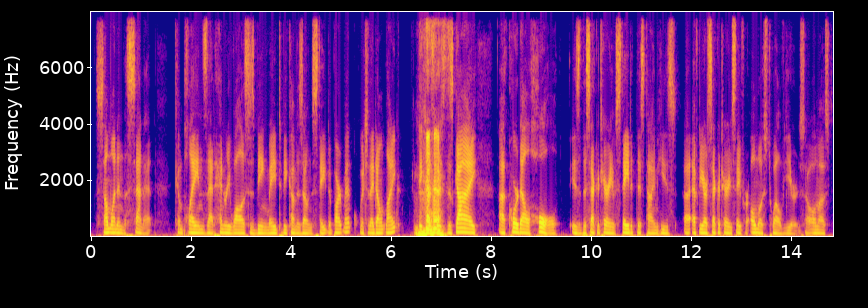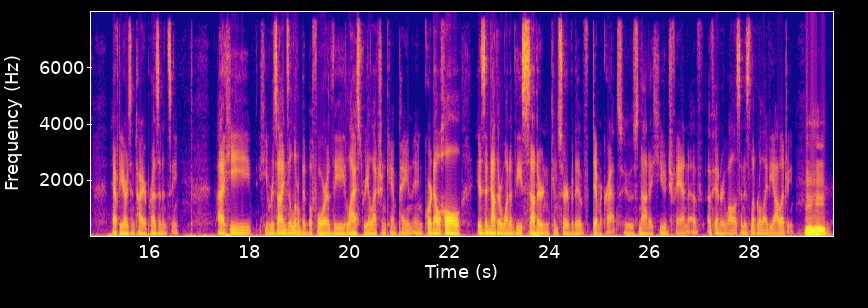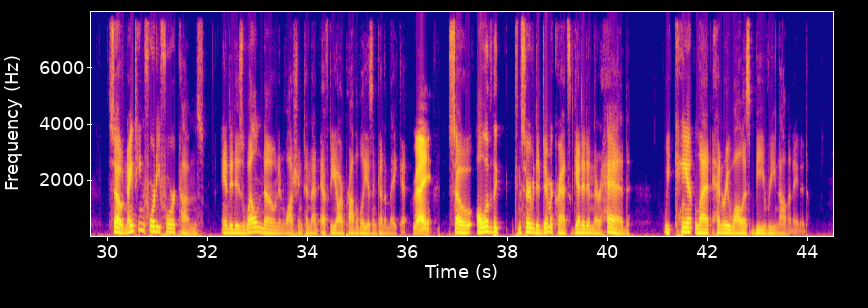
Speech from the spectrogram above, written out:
someone in the Senate complains that Henry Wallace is being made to become his own State Department, which they don't like because there's this guy, uh, Cordell Hull, is the Secretary of State at this time. He's uh, FDR's Secretary of State for almost 12 years, so almost FDR's entire presidency. Uh, he he resigns a little bit before the last reelection campaign, and Cordell Hull is another one of these Southern conservative Democrats who's not a huge fan of of Henry Wallace and his liberal ideology. hmm So 1944 comes, and it is well known in Washington that FDR probably isn't going to make it. Right. So all of the conservative Democrats get it in their head we can't let Henry Wallace be renominated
